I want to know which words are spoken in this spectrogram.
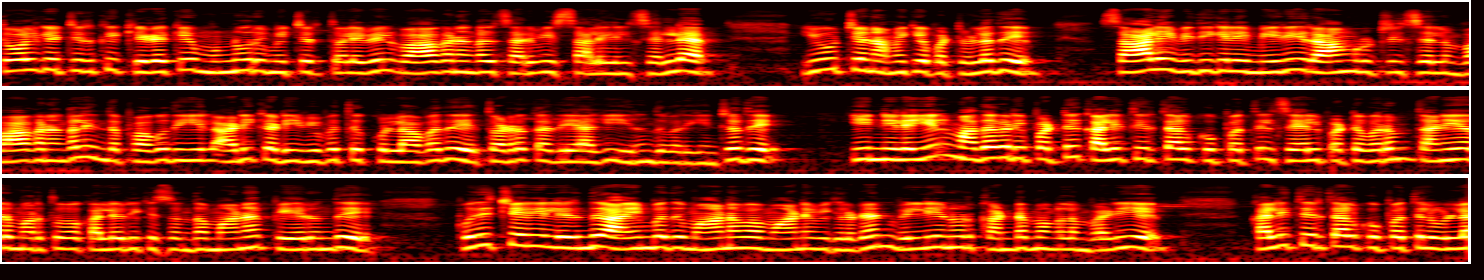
டோல்கேட்டிற்கு கிழக்கே முன்னூறு மீட்டர் தொலைவில் வாகனங்கள் சர்வீஸ் சாலையில் செல்ல யூ டர்ன் அமைக்கப்பட்டுள்ளது. சாலை விதிகளை மீறி ராங் ரூட்டில் செல்லும் வாகனங்கள் இந்த பகுதியில் அடிக்கடி விபத்துக்குள்ளாவது தொடர்கதையாகி இருந்து வருகின்றது. இந்நிலையில் மதகடிப்பட்டு களித்தீர்த்தால் குப்பத்தில் செயல்பட்டு வரும் தனியார் மருத்துவக் கல்லூரிக்கு சொந்தமான பேருந்து புதுச்சேரியிலிருந்து ஐம்பது மாணவ மாணவிகளுடன் வில்லியனூர் கண்டமங்கலம் வழியே கலித்திருத்தால் குப்பத்தில் உள்ள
